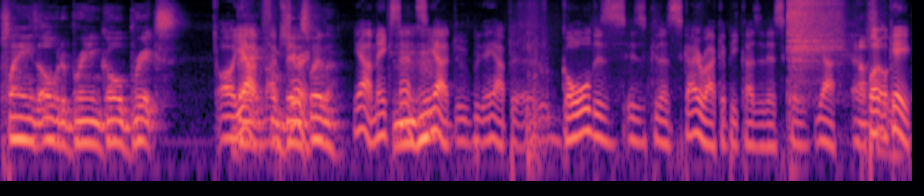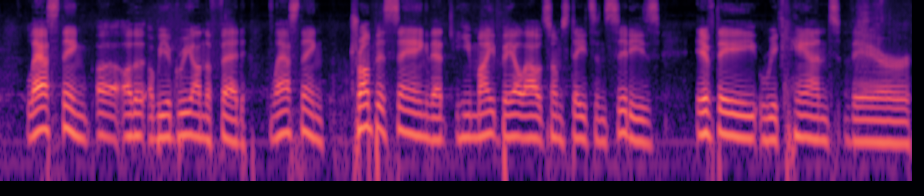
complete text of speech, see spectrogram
planes over to bring gold bricks Oh yeah, back I'm from sure. Venezuela. Mm-hmm. Yeah, makes sense. Yeah, dude, yeah. uh, Gold is is gonna skyrocket because of this. Cause yeah, but okay. Last thing, uh, other we agree on the Fed. Last thing, Trump is saying that he might bail out some states and cities if they recant their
